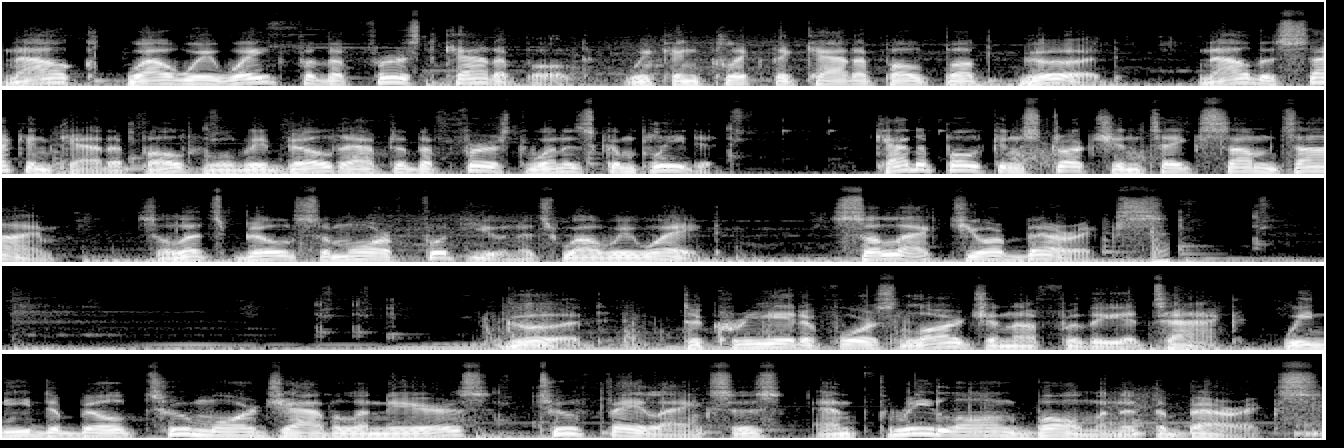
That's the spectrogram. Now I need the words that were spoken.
Now, while we wait for the first catapult, we can click the catapult button. Good. Now the second catapult will be built after the first one is completed. Catapult construction takes some time, so let's build some more foot units while we wait. Select your barracks. Good. To create a force large enough for the attack, we need to build two more javelineers, two phalanxes, and three long bowmen at the barracks.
